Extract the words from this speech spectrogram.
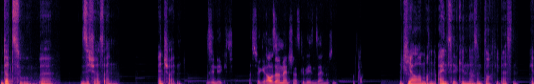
dazu äh, sicher sein, entscheiden. Sie nickt. Was für grausame Menschen das gewesen sein müssen. Ja, Mann, Einzelkinder sind doch die besten.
